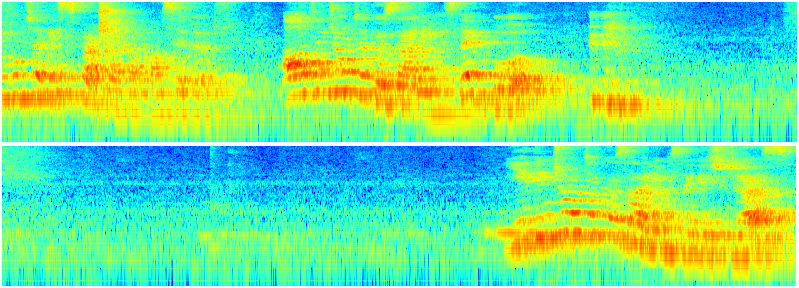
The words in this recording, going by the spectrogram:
yumurta ve spermlerden bahsediyoruz. Altıncı ortak özelliğimiz de bu. Yedinci ortak özelliğimize geçeceğiz.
